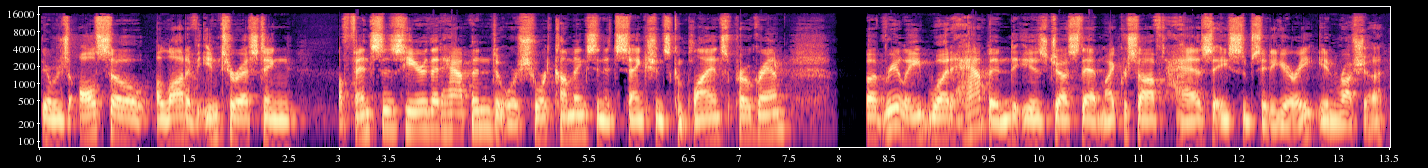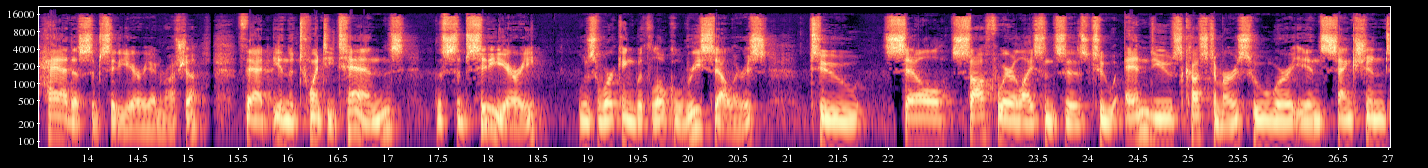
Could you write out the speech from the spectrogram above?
There was also a lot of interesting offenses here that happened or shortcomings in its sanctions compliance program. But really, what happened is just that Microsoft has a subsidiary in Russia, had a subsidiary in Russia, that in the 2010s, the subsidiary was working with local resellers to sell software licenses to end use customers who were in sanctioned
